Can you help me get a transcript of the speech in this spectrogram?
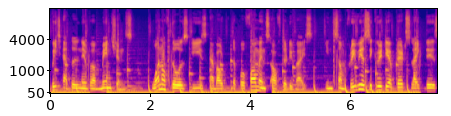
which Apple never mentions. One of those is about the performance of the device. In some previous security updates like this,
